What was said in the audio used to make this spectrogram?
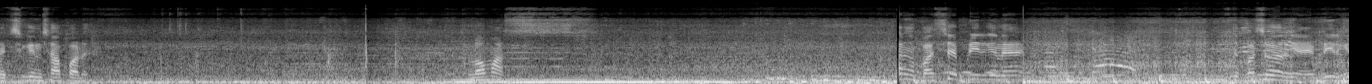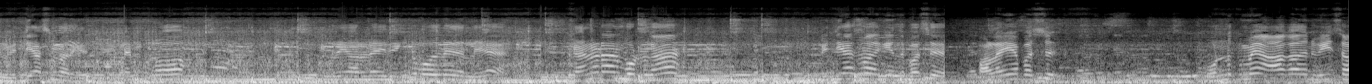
மெக்சிகன் சாப்பாடு. லோமாஸ் பஸ் எப்படி இருக்குன்னு. இந்த பஸ் பாருங்க எப்படி இருக்குன்னு. வித்தியாசமா இருக்கு. சென்ட்ரோ பிரியாரோட இது எங்க போகுதுன்னே தெரியலையே. கனடான்னு போட்டிருக்கான். வித்தியாசமா இருக்கு இந்த பஸ் பழைய பஸ் ஒண்ணுக்குமே ஆகாதுன்னு வீசுற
